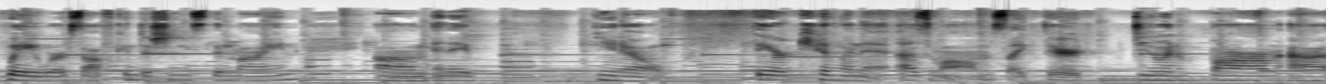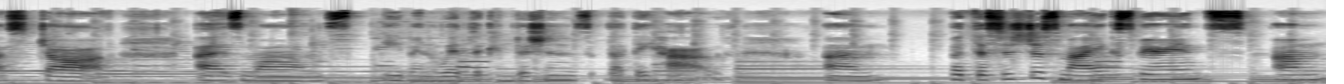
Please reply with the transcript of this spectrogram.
way worse off conditions than mine, um, and they, you know, they are killing it as moms. Like they're doing a bomb ass job as moms, even with the conditions that they have. Um, but this is just my experience um,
